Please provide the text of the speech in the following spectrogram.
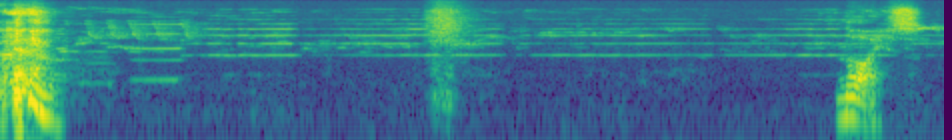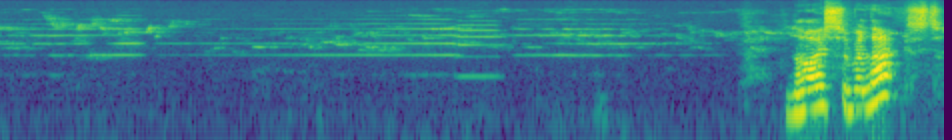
nice. Nice and relaxed.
